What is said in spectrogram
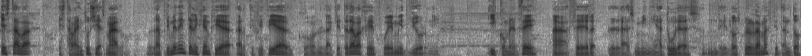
estaba, estaba entusiasmado. La primera inteligencia artificial con la que trabajé fue Midjourney y comencé a hacer las miniaturas de los programas que tanto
